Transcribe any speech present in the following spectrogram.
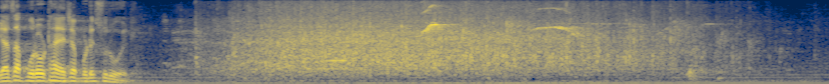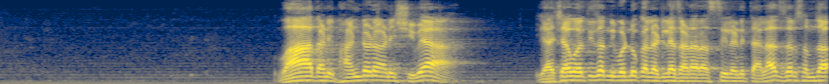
याचा पुरवठा याच्यापुढे सुरू होईल. वाद आणि भांडणं आणि शिव्या याच्यावरती जर निवडणुका लढल्या जाणार असतील आणि त्यालाच जर समजा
